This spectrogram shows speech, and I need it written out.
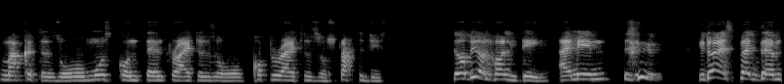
marketers or most content writers or copywriters or strategists. They'll be on holiday. I mean you don't expect them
